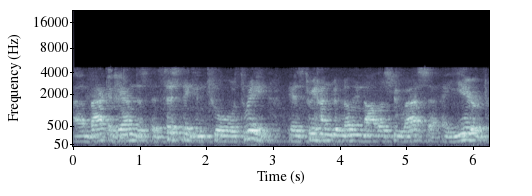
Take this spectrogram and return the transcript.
Uh, back again, the statistic in 2003 is $300 million US a year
